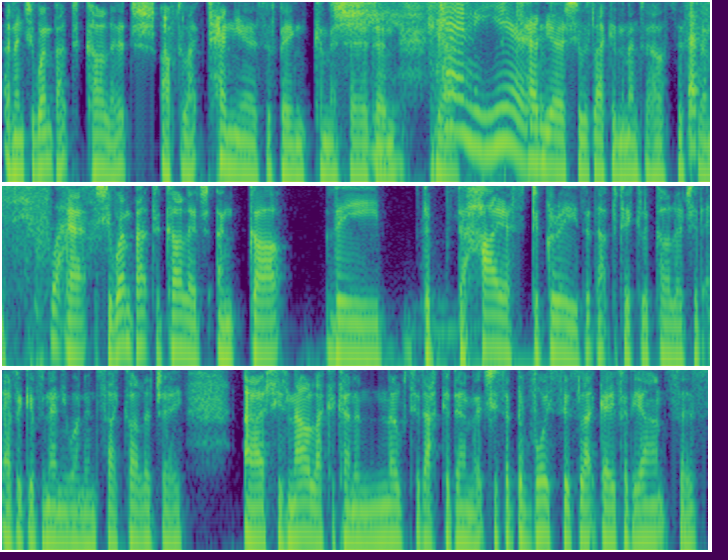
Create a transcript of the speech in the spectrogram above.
And then she went back to college after like 10 years of being committed and Jeez, yeah, 10 years. 10 years she was like in the mental health system. That's wow. Yeah, she went back to college and got the the the highest degree that that particular college had ever given anyone in psychology. Uh, she's now like a kind of noted academic. She said the voices like gave her the answers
